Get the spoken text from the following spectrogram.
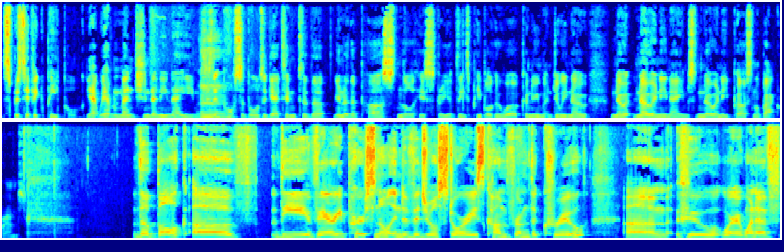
specific people yet. We haven't mentioned any names. Mm. Is it mm. possible to get into the you know the personal history of these people who were canoemen? Do we know know know any names? And know any personal backgrounds? The bulk of the very personal individual stories come from the Kru, um, who were one of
